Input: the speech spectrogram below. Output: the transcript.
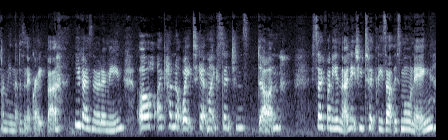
I mean that doesn't look great but you guys know what I mean. Oh I cannot wait to get my extensions done so funny isn't it? I literally took these out this morning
